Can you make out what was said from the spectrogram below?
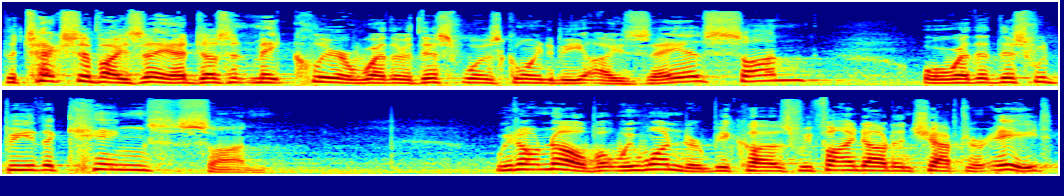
The text of Isaiah doesn't make clear whether this was going to be Isaiah's son or whether this would be the king's son. We don't know, but we wonder because we find out in chapter 8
